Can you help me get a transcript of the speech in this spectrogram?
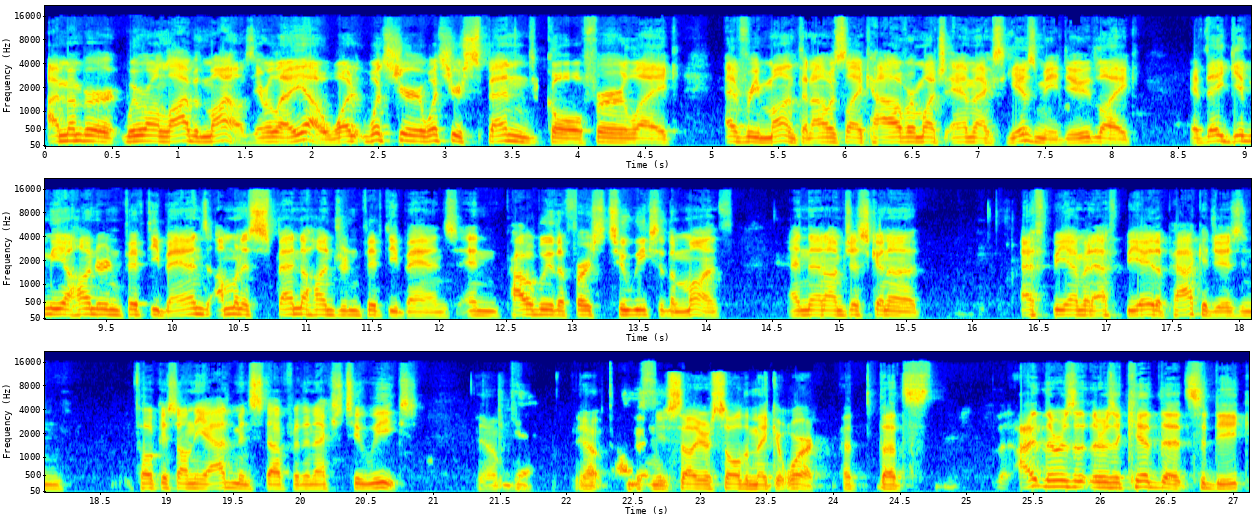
I remember we were on live with Miles. They were like, "Yeah, what what's your what's your spend goal for like every month?" And I was like, "However much Amex gives me, dude. Like, if they give me 150 bands, I'm gonna spend 150 bands in probably the first two weeks of the month, and then I'm just gonna FBM and FBA the packages and focus on the admin stuff for the next two weeks." Yep. Yeah. Yep. And you sell your soul to make it work. That, that's. I there was a, there was a kid that Sadiq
